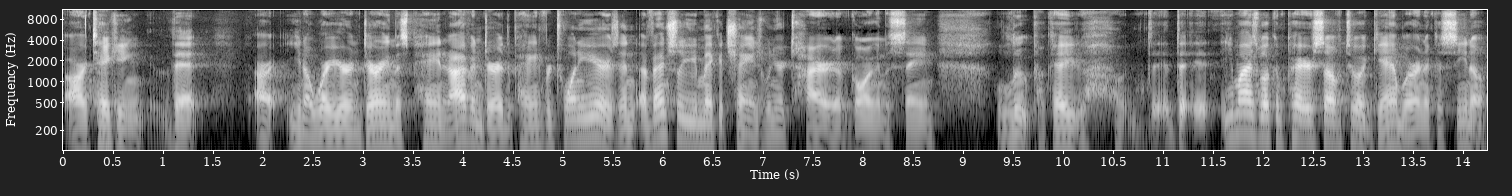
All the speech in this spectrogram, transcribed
are taking that are you know where you're enduring this pain and I've endured the pain for 20 years and eventually you make a change when you're tired of going in the same loop okay? You might as well compare yourself to a gambler in a casino.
